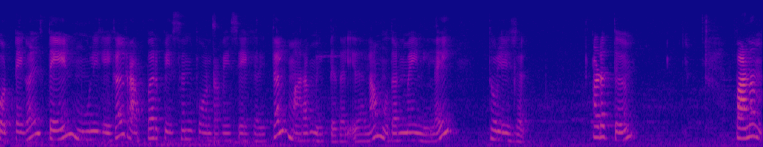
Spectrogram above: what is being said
கொட்டைகள் தேன் மூலிகைகள் ரப்பர் பிசன் போன்றவை சேகரித்தல் மரம் வெட்டுதல். இதெல்லாம் முதன்மை நிலை தொழில்கள். அடுத்து பணம்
